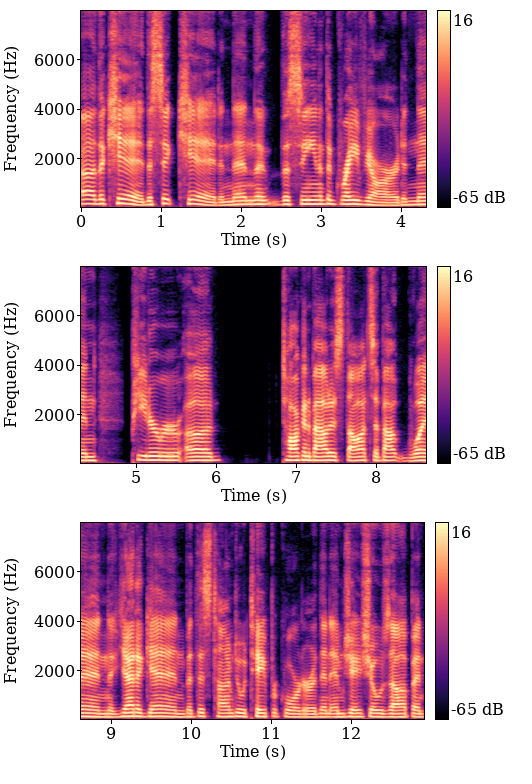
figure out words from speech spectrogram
uh, the kid, the sick kid, and then the the scene at the graveyard, and then Peter uh, talking about his thoughts about Gwen yet again, but this time to a tape recorder, and then MJ shows up and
